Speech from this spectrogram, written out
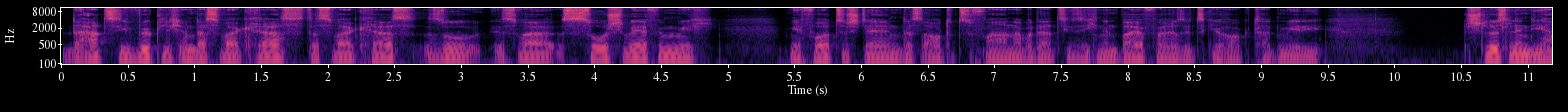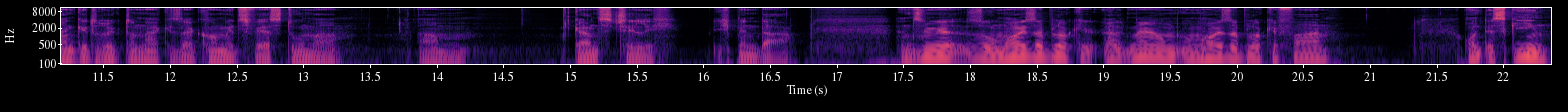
da hat sie wirklich, und das war krass, das war krass, so, es war so schwer für mich, mir vorzustellen, das Auto zu fahren, aber da hat sie sich in den Beifahrersitz gehockt, hat mir die Schlüssel in die Hand gedrückt und hat gesagt, komm, jetzt fährst du mal. Ähm, ganz chillig, ich bin da. Dann sind wir so um Häuserblock, halt, ne, um, um Häuserblock gefahren. Und es ging.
